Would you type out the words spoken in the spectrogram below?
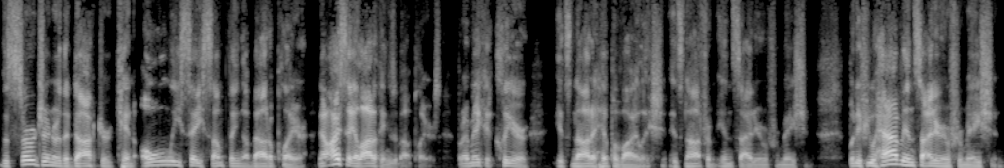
the surgeon or the doctor can only say something about a player. Now, I say a lot of things about players, but I make it clear it's not a HIPAA violation. It's not from insider information. But if you have insider information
